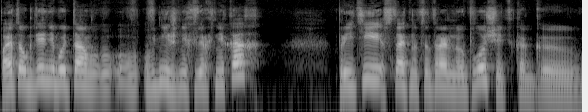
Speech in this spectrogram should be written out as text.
Поэтому где-нибудь там в, нижних верхниках прийти, встать на центральную площадь, как э,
